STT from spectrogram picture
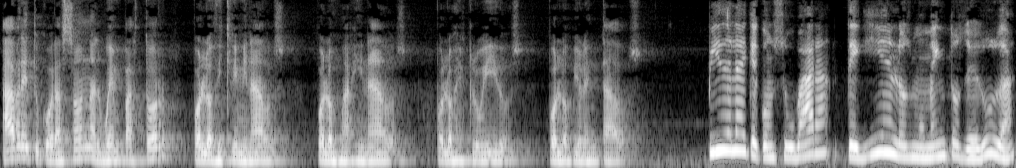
Abre tu corazón al buen pastor por los discriminados, por los marginados, por los excluidos, por los violentados. Pídele que con su vara te guíe en los momentos de duda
